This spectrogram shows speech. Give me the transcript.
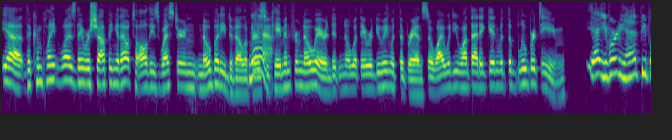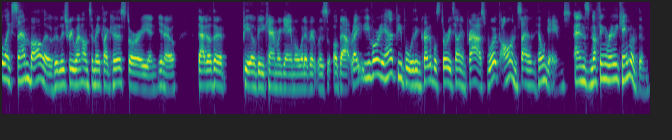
yeah the complaint was they were shopping it out to all these western nobody developers Yeah. who came in from nowhere and didn't know what they were doing with the brand so why would you want that again with the bloober team Yeah, you've already had people like Sam Barlow who literally went on to make like her story and, you know, that other POV camera game or whatever it was about, right? You've already had people with incredible storytelling prowess work on Silent Hill games and nothing really came of them.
